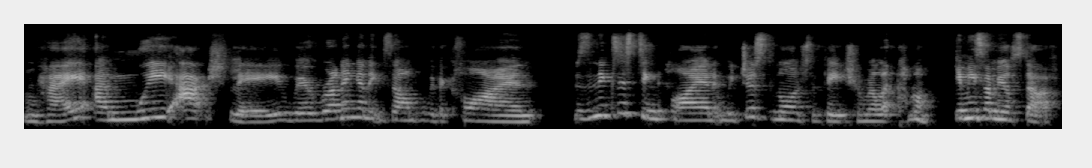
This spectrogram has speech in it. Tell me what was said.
Okay. And we actually, we're running an example with a client. There's an existing client, and we just launched the feature, and we're like, come on, give me some of your stuff.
